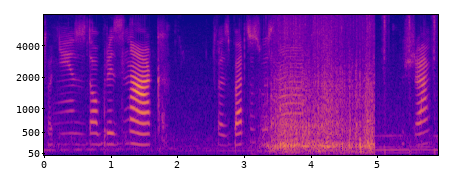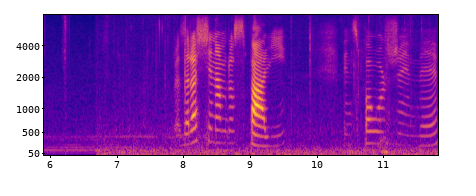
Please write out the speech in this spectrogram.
To nie jest dobry znak. To jest bardzo zły znak. Że... Dobra, zaraz się nam rozpali. Więc położymy.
